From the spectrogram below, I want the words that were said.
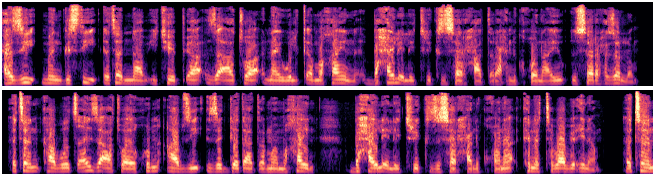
ሐዚ መንግስቲ እተን ናብ ኢትዮጵያ ዝኣትዋ ናይ ውልቀ መኻይን ብሓይሊ ኤሌክትሪክ ዝሰርሓ ጥራሕ ንክኾና እዩ ዝሰርሕ ዘሎ። እተን ካብ ወፃኢ ዝኣትዋ ይኹን ኣብዚ ዝገጣጠማ መኻይን ብሓይሊ ኤሌክትሪክ ዝሰርሓ ንክኾና ክነተባብዕ ኢና። እተን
